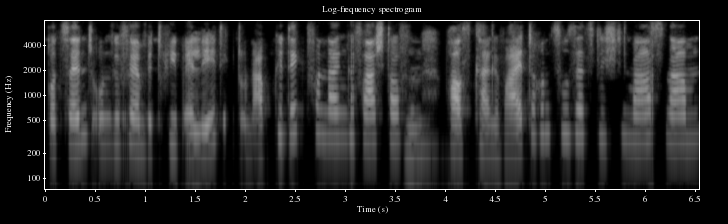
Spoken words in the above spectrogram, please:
Prozent ungefähr im Betrieb erledigt und abgedeckt von deinen Gefahrstoffen, mhm. brauchst keine weiteren zusätzlichen Maßnahmen.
